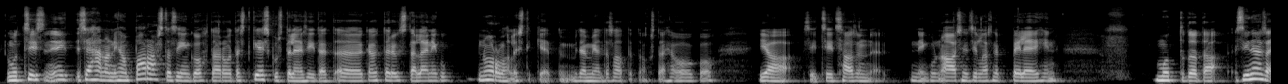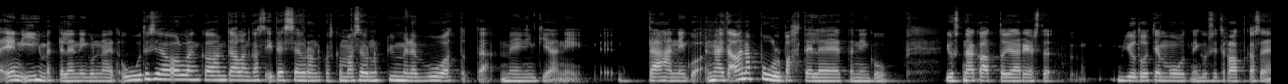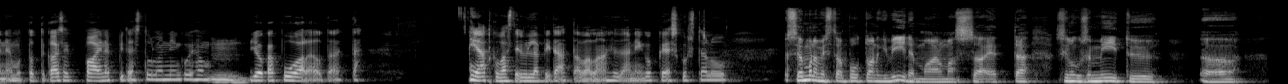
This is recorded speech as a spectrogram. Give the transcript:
Mutta siis sehän on ihan parasta siinä kohtaa ruveta sitten keskustelemaan siitä, että ö, käyttäytyykö se tällä niin normaalistikin, että mitä mieltä saatte, että onko tämä ihan ok. Ja sitten siitä saa sen niin kuin aasin silloin sinne peleihin. Mutta tota, sinänsä en ihmettele niin kuin näitä uutisia ollenkaan, mitä olen kanssa itse seurannut, koska mä oon seurannut kymmenen vuotta tätä meininkiä, niin tämähän niin kuin, näitä aina pulpahtelee, että niin kuin just nämä kattojärjestö jutut ja muut niin kuin sit ratkaisee ne, mutta totta kai se paine pitäisi tulla niin kuin ihan mm. joka puolelta, että jatkuvasti ylläpitää tavallaan sitä niin kuin keskustelua. semmoinen, mistä on puhuttu ainakin viiden maailmassa, että silloin kun se miityy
